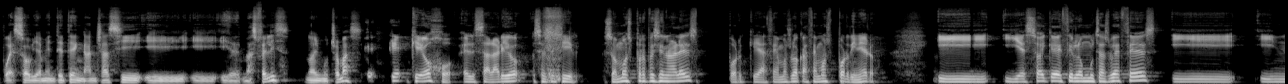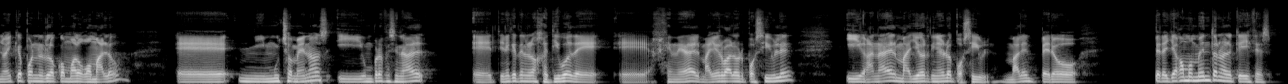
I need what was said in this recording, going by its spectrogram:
pues obviamente te enganchas y, eres más feliz, no hay mucho más. Que, ojo, el salario, es decir, somos profesionales porque hacemos lo que hacemos por dinero. Y, eso hay que decirlo muchas veces y, no hay que ponerlo como algo malo, eh, ni mucho menos. Y un profesional eh, tiene que tener el objetivo de eh, generar el mayor valor posible y ganar el mayor dinero posible, ¿vale? Pero, pero llega un momento en el que dices,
